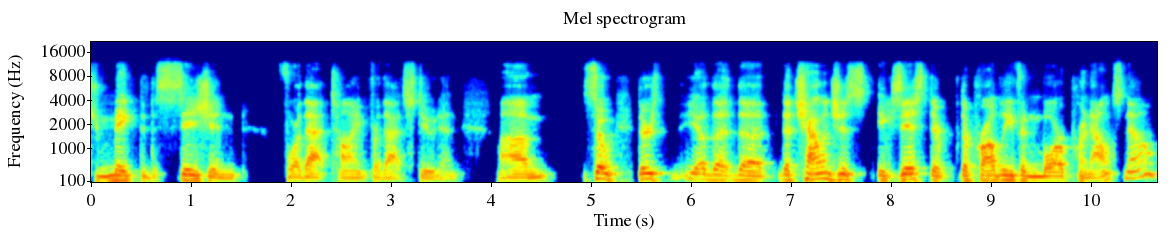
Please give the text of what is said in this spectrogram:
to make the decision for that time for that student. Um, so there's you know the the the challenges exist. They're they're probably even more pronounced now.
